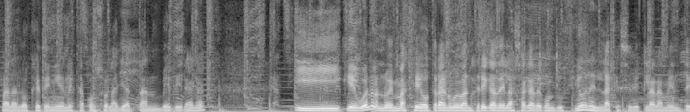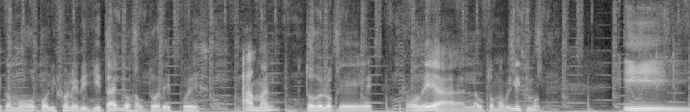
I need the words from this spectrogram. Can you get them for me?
Para los que tenían esta consola ya tan veterana. Y que bueno, no es más que otra nueva entrega de la saga de conducción en la que se ve claramente como Polyphony Digital, los autores pues aman todo lo que rodea al automovilismo y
